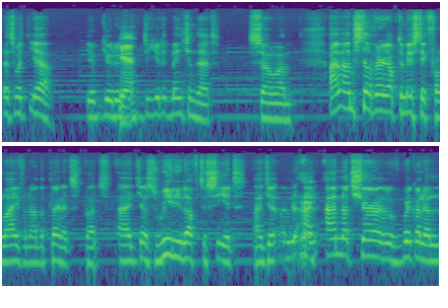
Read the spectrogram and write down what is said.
that's what. Yeah, you you did, Yeah. you did mention that. So um, I'm, I'm still very optimistic for life on other planets, but I just really love to see it. I just I'm, Yeah. I'm, I'm not sure if we're gonna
